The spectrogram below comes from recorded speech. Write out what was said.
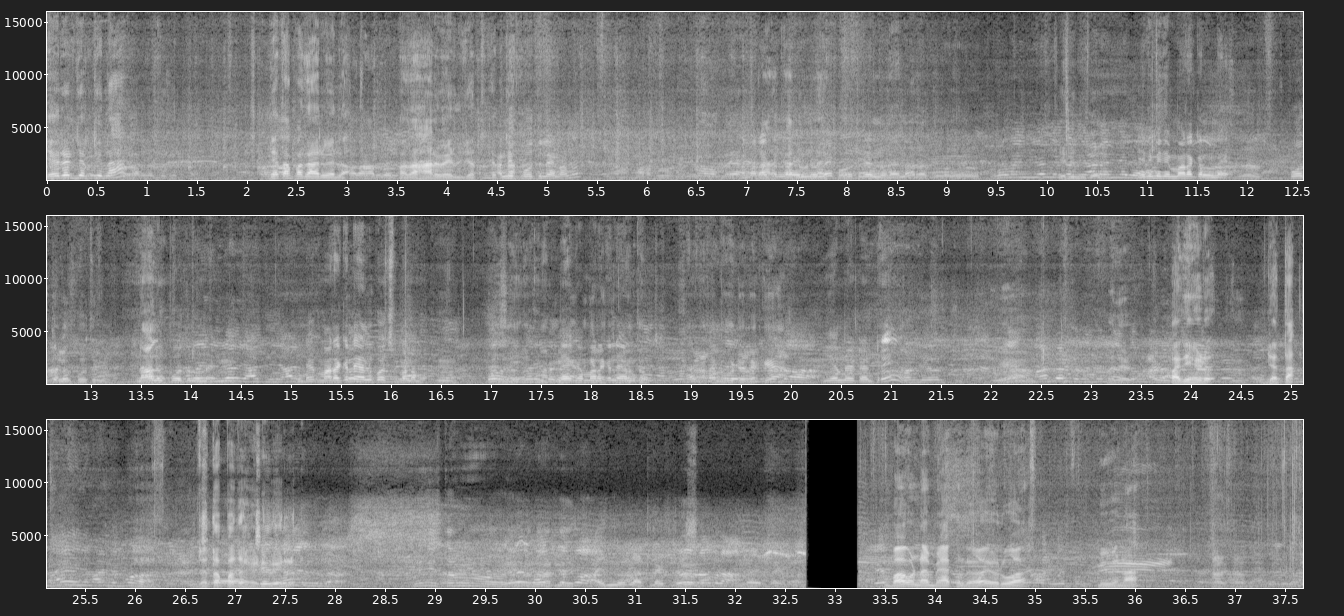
ఏ rate చెప్తున్నా? జత పదహారు వేలు. పదహారు వేలు. జత అన్ని. పోతులేనా ఎనిమిది. మరకలు ఉన్నాయి. పోతులు? నాలుగు పోతులు ఉన్నాయి. అంటే మరకలే అనుకోవచ్చు మనము. మేక మరకలే అనుకోవచ్చు ఏం రేట్ అంటే పదిహేడు. జత. జత పదిహేడు వేలు. ఐదునూరు అట్లయితే బాగుండా మేకలు? ఎవరువా మీవేనా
